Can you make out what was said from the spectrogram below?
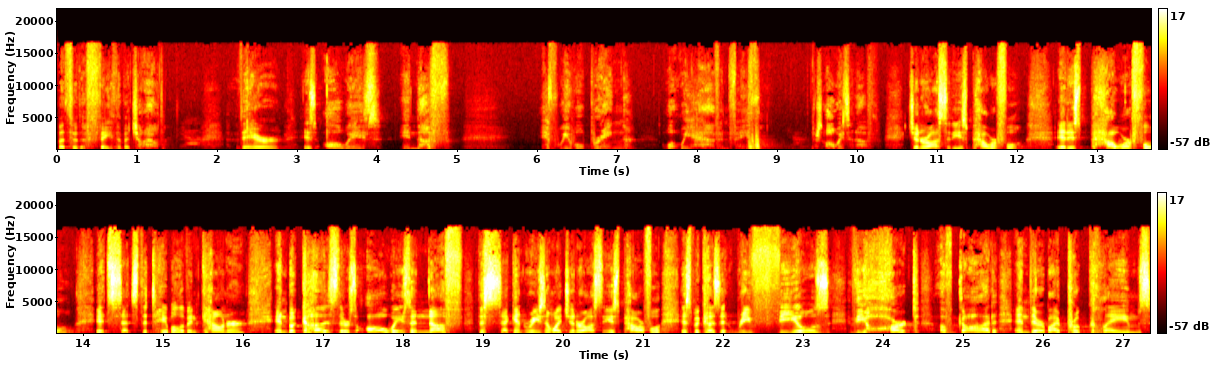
but through the faith of a child. There is always enough if we will bring what we have in faith. There's always enough. Generosity is powerful. It is powerful. It sets the table of encounter. And because there's always enough, the second reason why generosity is powerful is because it reveals the heart of God and thereby proclaims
